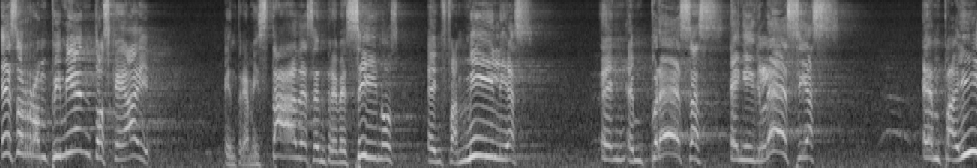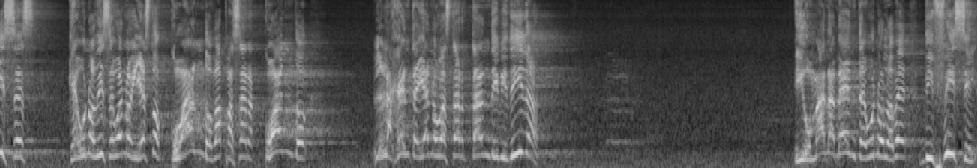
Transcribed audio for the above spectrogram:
esos rompimientos que hay entre amistades, entre vecinos, en familias, en empresas, en iglesias, en países que uno dice, bueno, ¿y esto cuándo va a pasar? ¿Cuándo la gente ya no va a estar tan dividida? Y humanamente uno lo ve difícil.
